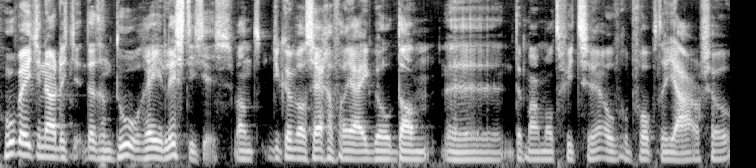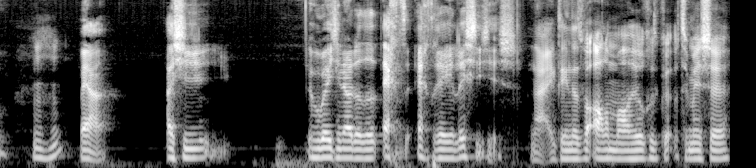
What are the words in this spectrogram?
hoe weet je nou dat, je, dat een doel realistisch is? Want je kunt wel zeggen van... ja, ik wil dan eh, de marmot fietsen over bijvoorbeeld een jaar of zo. Mhm. Maar ja, als je... Hoe weet je nou dat het echt, echt realistisch is? Nou, ik denk dat we allemaal heel goed... Tenminste,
